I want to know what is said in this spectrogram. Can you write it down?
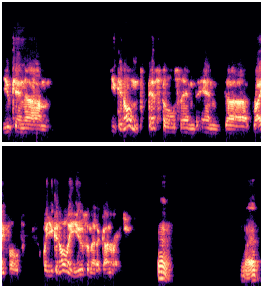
you can um, you can own pistols and and uh, rifles, but you can only use them at a gun range. Hmm. Well,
